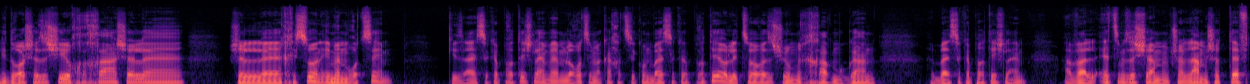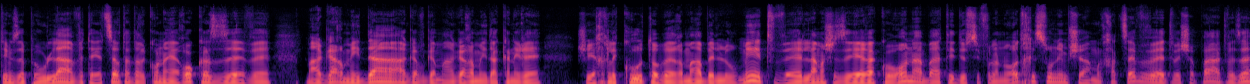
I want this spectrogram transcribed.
לדרוש איזושהי הוכחה של, אה, של אה, חיסון, אם הם רוצים. כי זה העסק הפרטי שלהם, והם לא רוצים לקחת סיכון בעסק הפרטי, או ליצור איזשהו מרחב מוגן בעסק הפרטי שלהם. אבל עצם זה שהממשלה משתפת עם זה פעולה ותייצר את הדרכון הירוק הזה ומאגר מידע, אגב, גם מאגר המידע כנראה שיחלקו אותו ברמה הבינלאומית, ולמה שזה יהיה רק קורונה, בעתיד יוסיפו לנו עוד חיסונים שם, חצבת ושפעת וזה,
